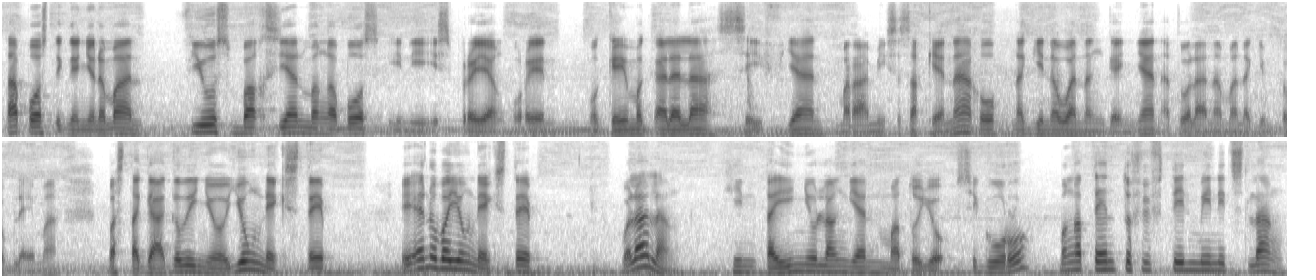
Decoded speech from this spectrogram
Tapos, tignan nyo naman, Fuse box yan mga boss, ini-sprayan ko rin. Huwag kayong mag-alala, safe yan. Maraming sasakyan na ako na ginawa ng ganyan at wala naman naging problema. Basta gagawin nyo yung next step. Eh ano ba yung next step? Wala lang. Hintayin nyo lang yan matuyo. Siguro, mga 10 to 15 minutes lang.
